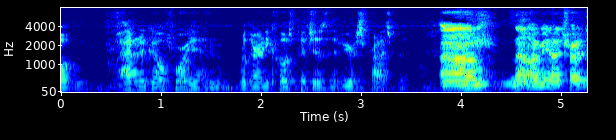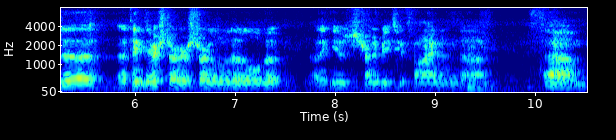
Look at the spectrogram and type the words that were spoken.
what how did it go for you? And were there any close pitches that you were surprised with? Um, no, I mean I tried to. I think their starter struggled with it a little bit. I think he was just trying to be too fine, and uh, um,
